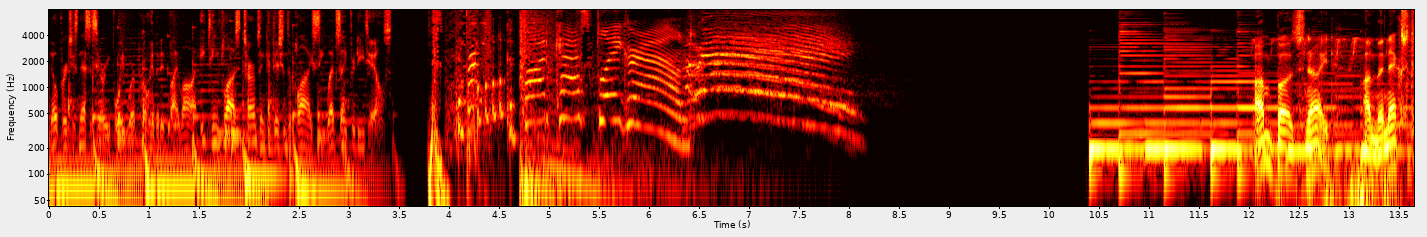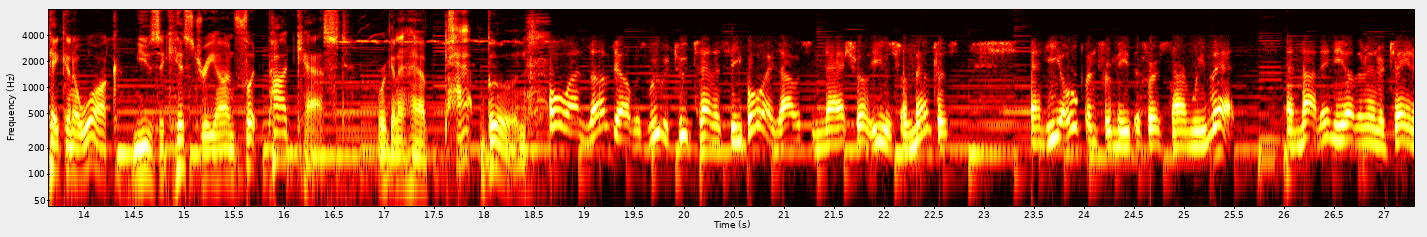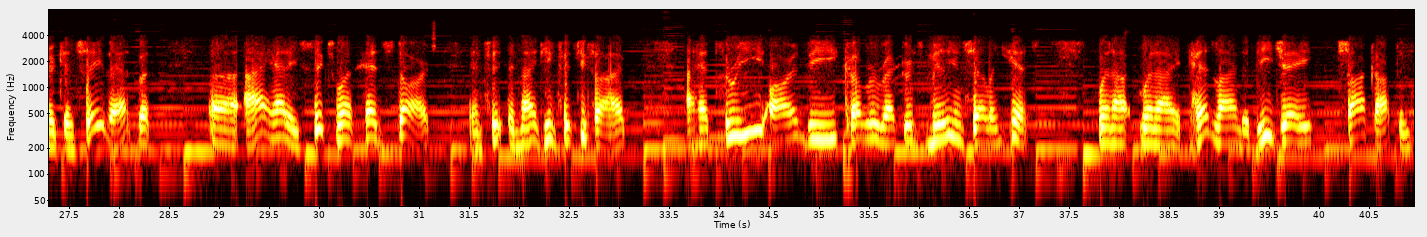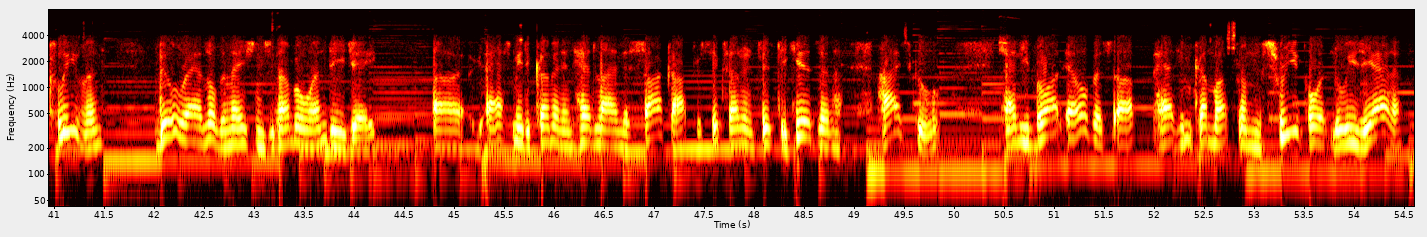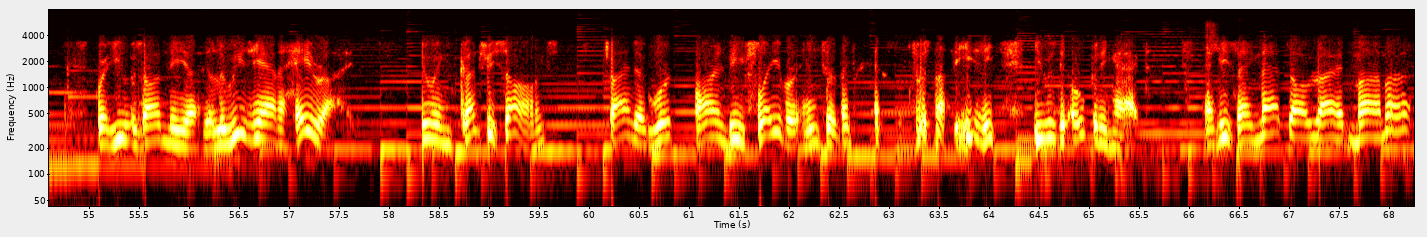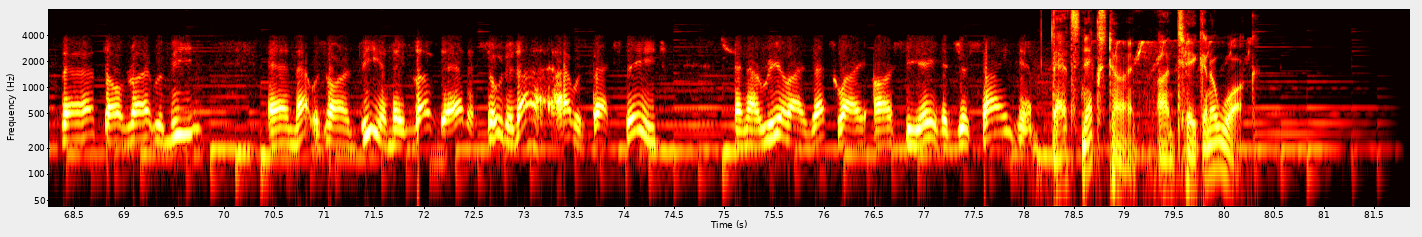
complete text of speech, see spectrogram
No purchase necessary. Void where prohibited by law. 18 plus terms and conditions apply. See website for details. The podcast playground. I'm Buzz Knight. On the next Taking a Walk Music History on Foot podcast, we're going to have Pat Boone. Oh, I loved Elvis. We were two Tennessee boys. I was from Nashville. He was from Memphis. And he opened for me the first time we met. And not any other entertainer can say that, but uh, I had a six-month head start in, in 1955. I had three R&B cover records, million-selling hits. When I when I headlined the DJ sock hop in Cleveland, Bill Randle, the nation's number one DJ, uh, asked me to come in and headline the sock hop for 650 kids in a high school. And he brought Elvis up, had him come up from Shreveport, Louisiana, where he was on the, uh, the Louisiana Hayride, doing country songs, trying to work R&B flavor into them. it was not easy. He was the opening act. And he sang, that's all right, mama, that's all right with me and that was R&B, and they loved that, and so did I. I was backstage, and I realized that's why RCA had just signed him. That's next time on Taking a Walk.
